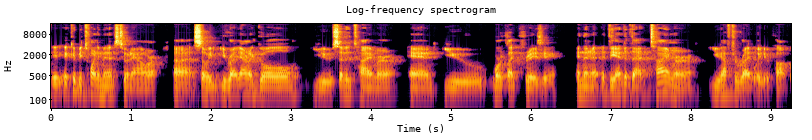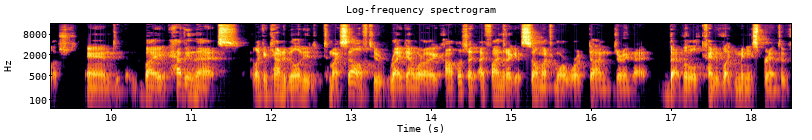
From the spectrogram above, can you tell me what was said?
it, it could be 20 minutes to an hour. Uh, so you write down a goal, you set a timer, and you work like crazy. And then at the end of that timer, you have to write what you accomplished. And by having that like accountability to myself to write down what I accomplished, I, I, find that I get so much more work done during that that little kind of like mini sprint of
